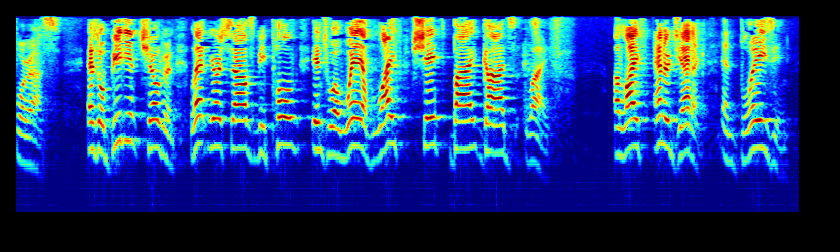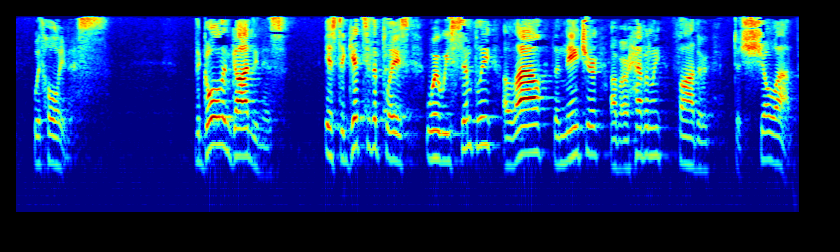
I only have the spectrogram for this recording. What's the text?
for us. As obedient children, let yourselves be pulled into a way of life shaped by God's life. A life energetic and blazing with holiness. The goal in godliness is to get to the place where we simply allow the nature of our Heavenly Father to show up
